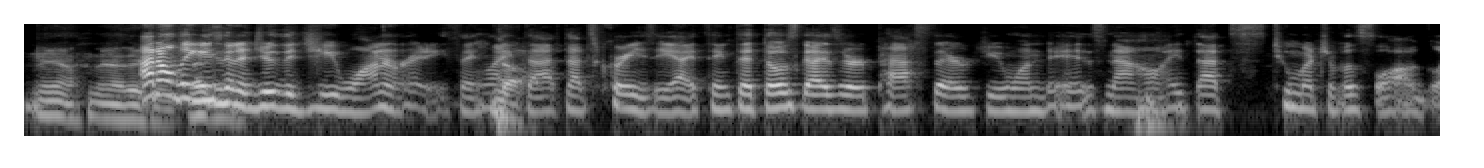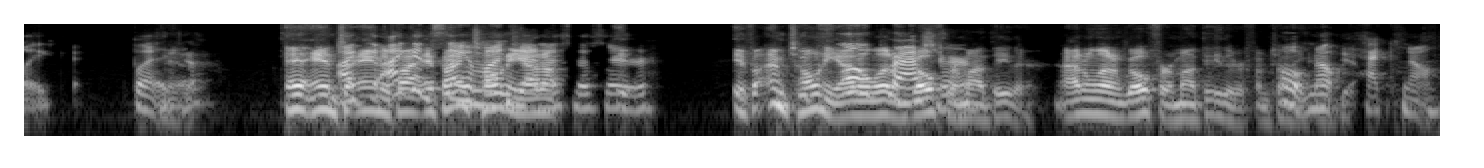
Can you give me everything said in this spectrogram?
Yeah, no, I don't think he's going to do the G1 or anything like no. that. That's crazy. I think that those guys are past their G1 days now. I, that's too much of a slog. Like, but yeah. and, and, I, and if, I, if I'm Tony, I don't, or, if I'm Tony, I don't let pressure. him go for a month either. I don't let him go for a month either. If I'm Tony, oh no, yeah. heck no,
